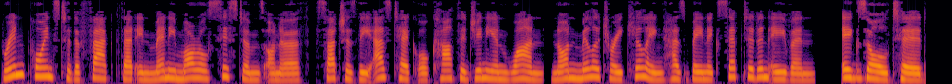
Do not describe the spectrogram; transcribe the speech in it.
Brin points to the fact that in many moral systems on Earth, such as the Aztec or Carthaginian one, non-military killing has been accepted and even exalted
